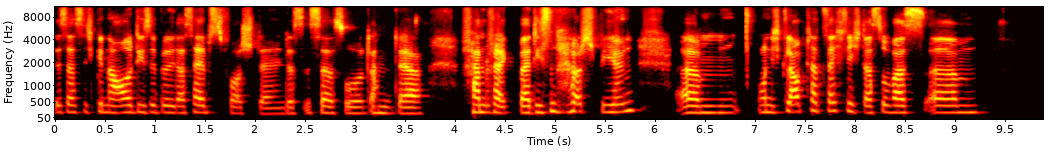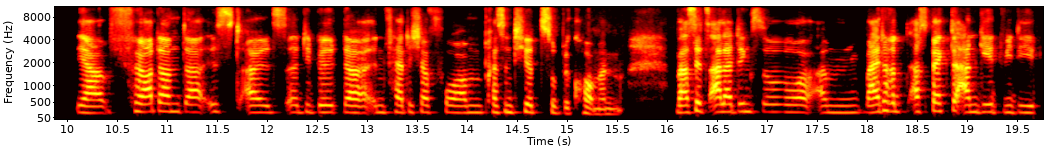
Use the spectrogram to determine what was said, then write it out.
ist, dass sich genau diese Bilder selbst vorstellen. Das ist ja so dann der Fun Fact bei diesen Hörspielen. Ähm, und ich glaube tatsächlich, dass sowas ähm, ja, fördernder ist, als äh, die Bilder in fertiger Form präsentiert zu bekommen. Was jetzt allerdings so ähm, weitere Aspekte angeht, wie die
